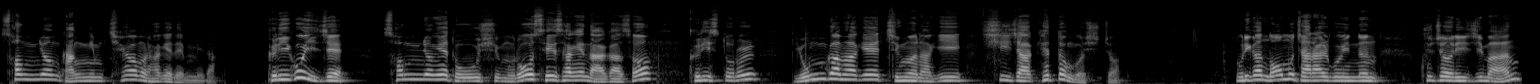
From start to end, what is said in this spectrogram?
성령 강림 체험을 하게 됩니다. 그리고 이제 성령의 도우심으로 세상에 나가서 그리스도를 용감하게 증언하기 시작했던 것이죠. 우리가 너무 잘 알고 있는 구절이지만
